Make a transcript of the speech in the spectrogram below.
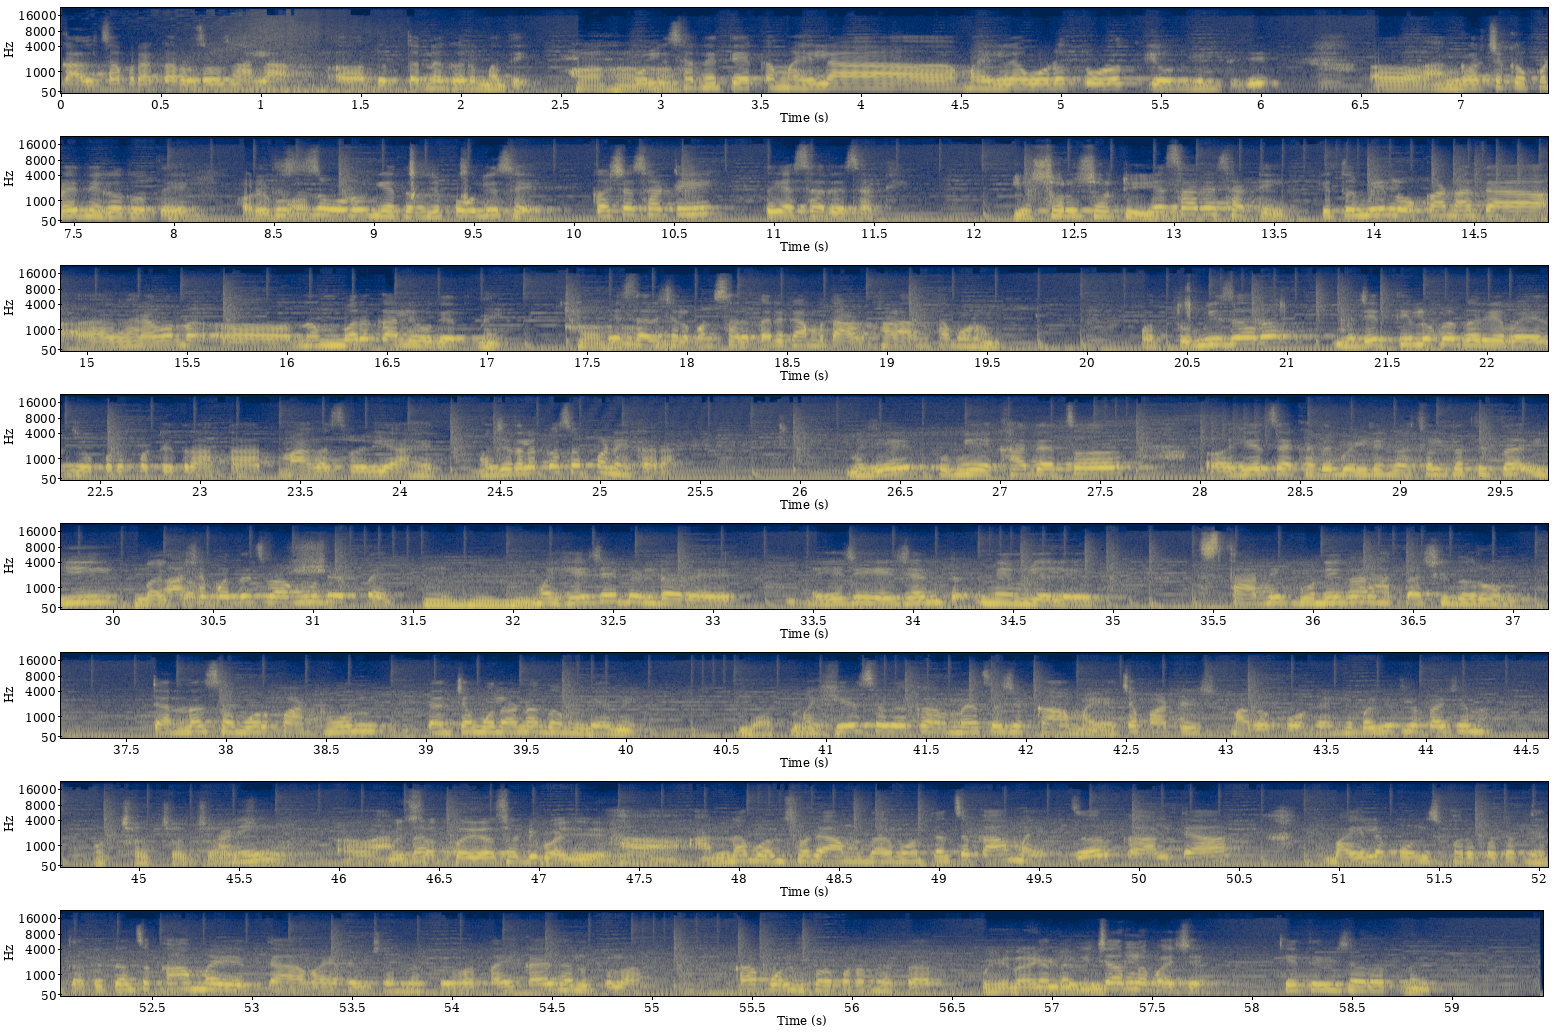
कालचा प्रकार जो झाला दत्तनगरमध्ये. पोलिसांनी ते एका महिला महिला ओढत ओढत घेऊन गेली तिथे अंगावरचे कपडे निघत होते. तसंच ओढून घेतलं म्हणजे पोलीस आहे. कशासाठी? तर एस आरसाठी. SRA साठी? एस आरसाठी. की तुम्ही लोकांना त्या घरावर नंबर का लिहू देत नाही? एस आर लोकांना सरकारी कामात अडथळा आणता म्हणून. मग तुम्ही जर म्हणजे ती लोक गरीब आहेत झोपडपट्टीत राहतात मागासवर्गीय आहेत म्हणजे त्याला कसं पण हे करा. म्हणजे तुम्ही एखाद्याचं हेच एखादं बिल्डिंग असेल तर तिथं ही अशा. पद्धतीची वागणूक देत नाही. मग हे जे बिल्डर आहेत हे जे एजंट नेमलेले आहेत स्थानिक गुन्हेगार हाताशी धरून त्यांना समोर पाठवून त्यांच्या मुलांना दम देणे. मग हे सगळं करण्याचं जे काम आहे याच्या पाठी मागं कोण आहे हे बघितलं पाहिजे ना. अच्छा अच्छा अच्छा आणि म्हणजे सत्ता यासाठी पाहिजे. हा अण्णा बनसोडे आमदार म्हणून त्यांचं काम आहे. जर काल त्या बाईला पोलीस फरफटत नेतात तर त्यांचं काम आहे त्या बाईला विचारणं किंवा ताई काय झालं तुला? का पोलीस फरफटत नेतात हे नाही त्यांना गेले विचारलं पाहिजे. हे ते विचारत नाही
